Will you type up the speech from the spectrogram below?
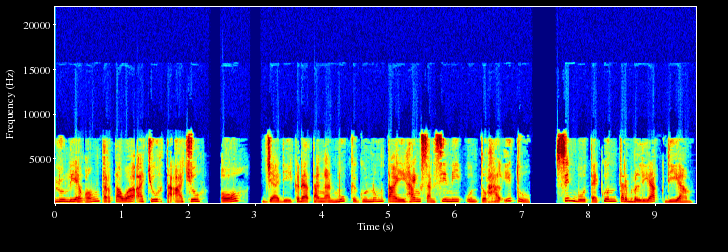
Lu Liang Ong tertawa acuh tak acuh, oh, jadi kedatanganmu ke Gunung Tai Hang San sini untuk hal itu. Sin Bu Tekun terbeliak diam.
